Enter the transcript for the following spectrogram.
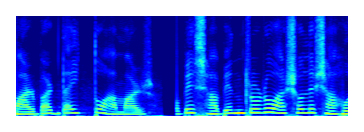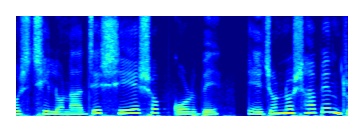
মারবার দায়িত্ব আমার তবে সাবেন্দ্ররও আসলে সাহস ছিল না যে সে এসব করবে। সেজন্য সাবেন্দ্র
